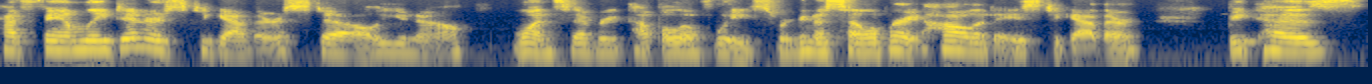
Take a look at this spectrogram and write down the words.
have family dinners together still you know once every couple of weeks. We're going to celebrate holidays together because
